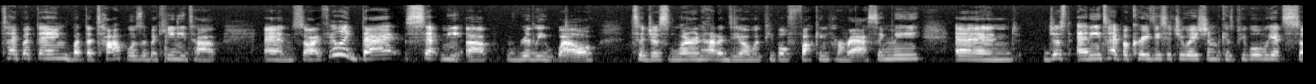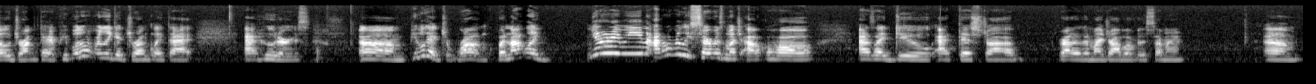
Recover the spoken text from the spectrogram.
type of thing, but the top was a bikini top. And so I feel like that set me up really well to just learn how to deal with people fucking harassing me and just any type of crazy situation because people will get so drunk there. People don't really get drunk like that at Hooters. Um, people get drunk, but not like, you know what I mean? I don't really serve as much alcohol as I do at this job rather than my job over the summer. Um,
